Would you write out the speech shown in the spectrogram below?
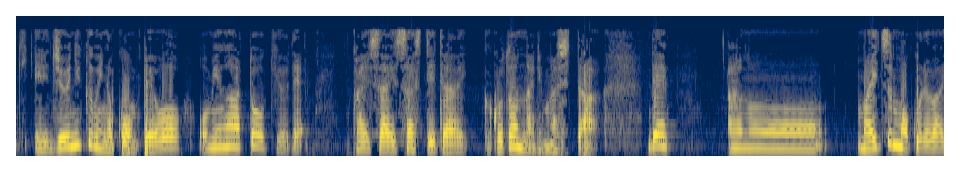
12組のコンペを尾身川東急で開催させていただくことになりました。で、あのー、まあ、いつもこれは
